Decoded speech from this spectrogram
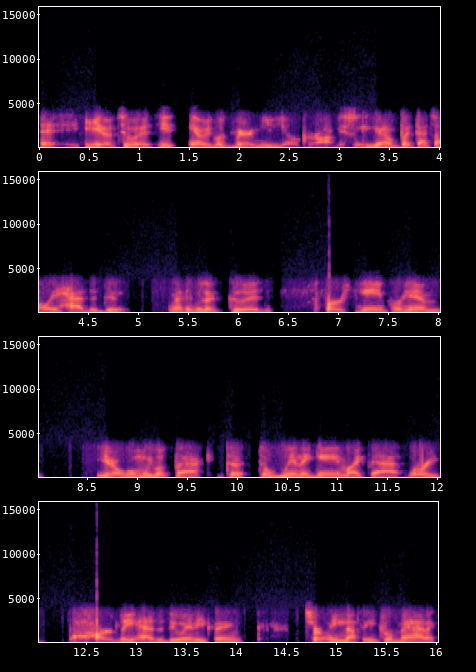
it, you know, to it, you know, he looked very mediocre, obviously, you know, but that's all he had to do. And I think it was a good first game for him, you know, when we look back to, to win a game like that where he hardly had to do anything, certainly nothing dramatic.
